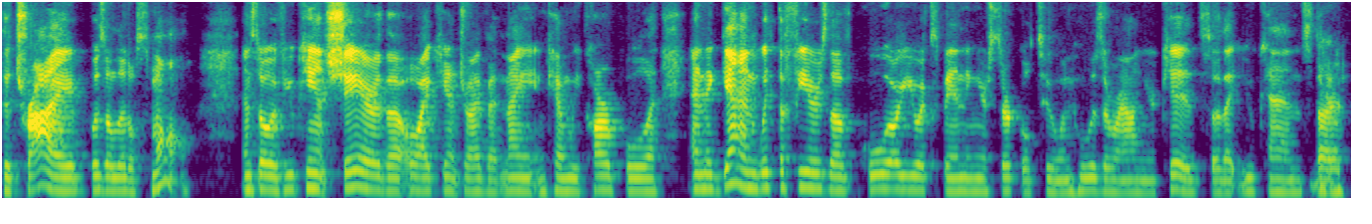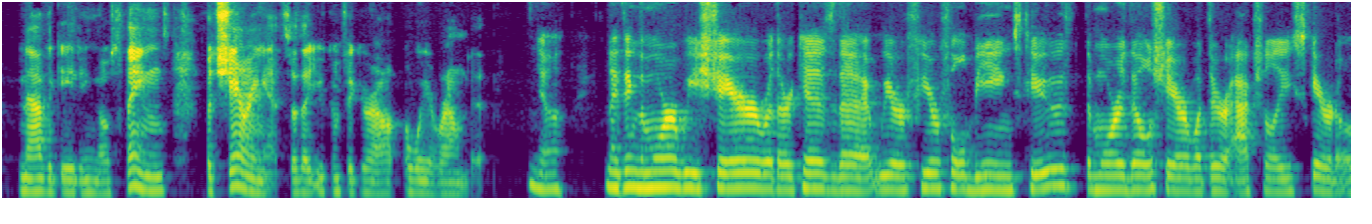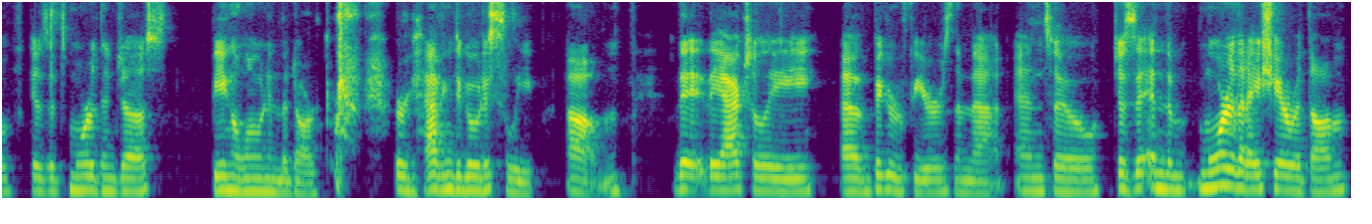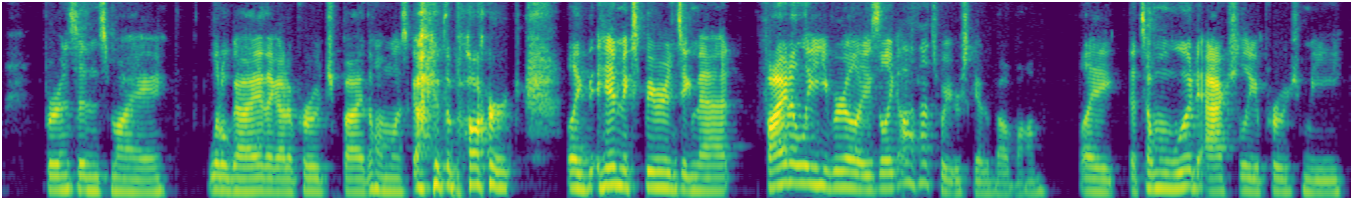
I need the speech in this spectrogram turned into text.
the tribe was a little small. And so if you can't share the, oh, I can't drive at night and can we carpool? And, and again, with the fears of who are you expanding your circle to and who is around your kids so that you can start yeah navigating those things, but sharing it so that you can figure out a way around it. Yeah. And I think the more we share with our kids that we are fearful beings too, the more they'll share what they're actually scared of because it's more than just being alone in the dark or having to go to sleep. Um, they they actually have bigger fears than that. And so just and the more that I share with them, for instance, my little guy that got approached by the homeless guy at the park, like him experiencing that, finally he realized, like, oh, that's what you're scared about, mom. Like that someone would actually approach me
